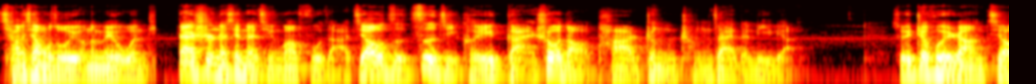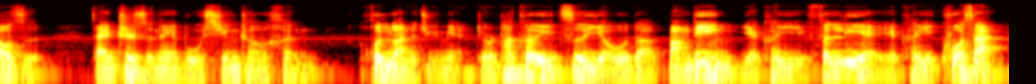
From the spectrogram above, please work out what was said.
强相互作用，那没有问题。但是呢，现在情况复杂，胶子自己可以感受到它正承载的力量，所以这会让胶子。在质子内部形成很混乱的局面，就是它可以自由的绑定，也可以分裂，也可以扩散，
